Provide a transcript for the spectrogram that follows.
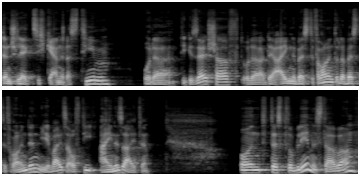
dann schlägt sich gerne das Team oder die Gesellschaft oder der eigene beste Freund oder beste Freundin jeweils auf die eine Seite. Und das Problem ist aber,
